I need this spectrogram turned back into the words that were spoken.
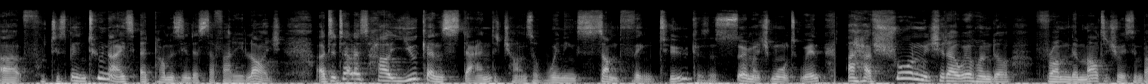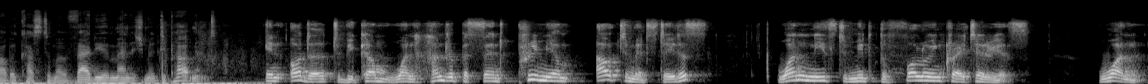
uh, f- to spend two nights at Pamuzinda Safari Lodge. Uh, to tell us how you can stand a chance of winning something too, because there's so much more to win, I have Sean Muchirawe Hondo from the MultiChoice Zimbabwe Customer Value Management Department. In order to become 100% premium ultimate status, one needs to meet the following criterias. 1.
